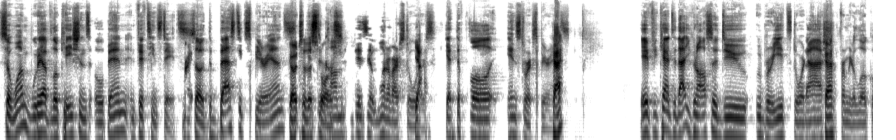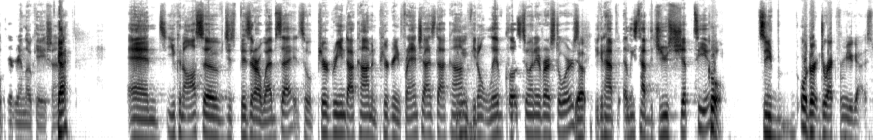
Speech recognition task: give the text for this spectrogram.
So one, we have locations open in 15 states. Right. So the best experience Go to the stores. come visit one of our stores. Get the full in-store experience. Okay. If you can't do that, you can also do Uber Eats, DoorDash Okay. from your local Pure Green location. Okay. And you can also just visit our website, so puregreen.com and puregreenfranchise.com. If you don't live close to any of our stores, Mm-hmm. Yep. you can have at least have the juice shipped to you. Cool. So you order it direct from you guys.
